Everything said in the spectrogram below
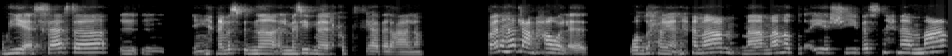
وهي أساسها يعني إحنا بس بدنا المزيد من الحب في هذا العالم. فأنا هذا اللي عم حاول أوضحه يعني إحنا ما ما ما ضد أي شيء بس نحن مع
